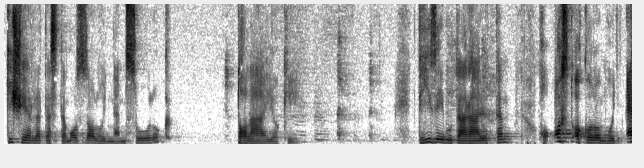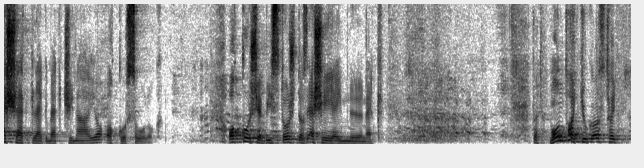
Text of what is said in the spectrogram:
kísérleteztem azzal, hogy nem szólok, találja ki. Tíz év után rájöttem, ha azt akarom, hogy esetleg megcsinálja, akkor szólok. Akkor se biztos, de az esélyeim nőnek. Tehát mondhatjuk azt, hogy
